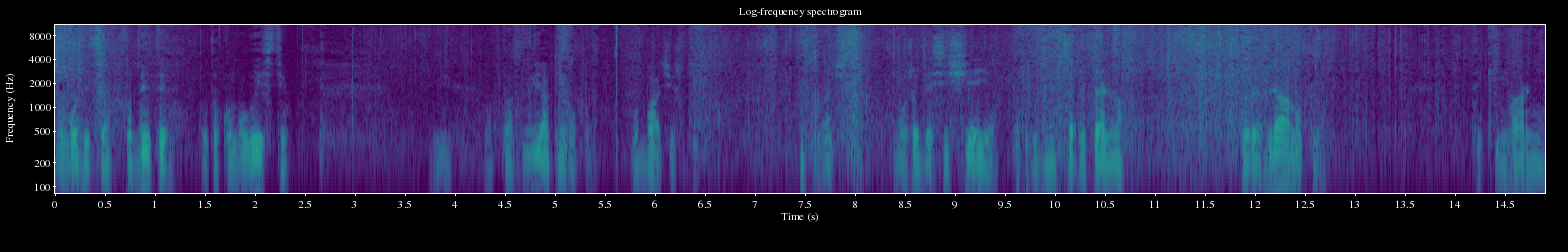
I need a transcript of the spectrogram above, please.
доводиться ходити по такому листю. І отак. Ну як його побачиш тут? Бачите, може десь іще є. Потрібно все ретельно переглянути. Такі гарні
